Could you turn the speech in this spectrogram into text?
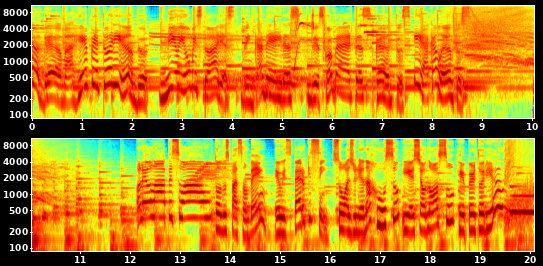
Programa Repertoriando. Mil e uma histórias, brincadeiras, descobertas, cantos e acalantos. Olá, olá, pessoal! Todos passam bem? Eu espero que sim. Sou a Juliana Russo e este é o nosso Repertoriando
